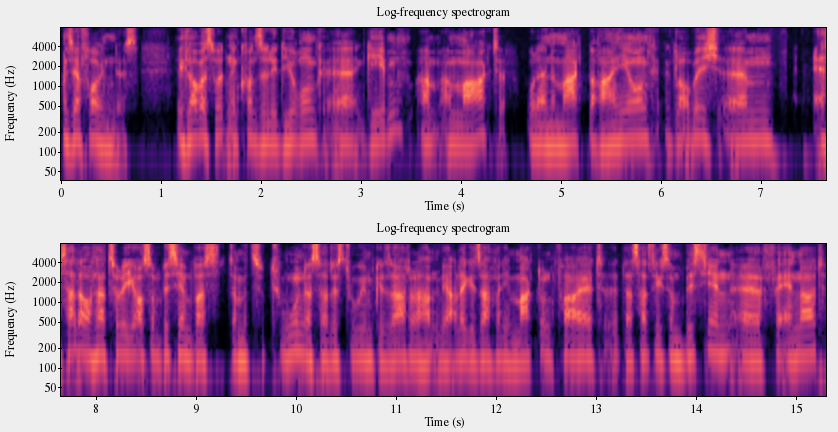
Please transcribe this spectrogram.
ist ja folgendes. Ich glaube, es wird eine Konsolidierung äh, geben am, am Markt oder eine Marktbereinigung, glaube ich. Ähm, es hat auch natürlich auch so ein bisschen was damit zu tun, das hattest du eben gesagt oder hatten wir alle gesagt mit dem Marktunfall. Das hat sich so ein bisschen äh, verändert.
